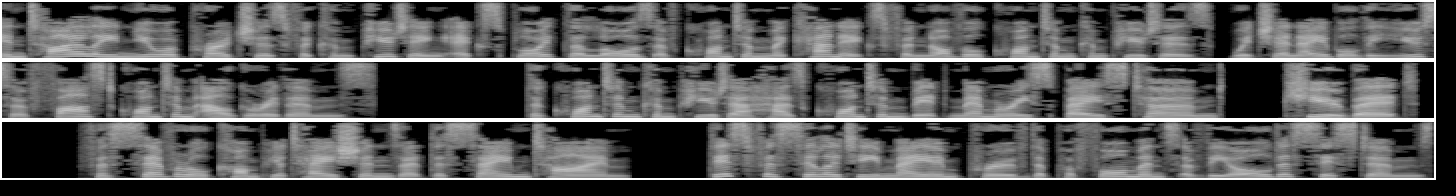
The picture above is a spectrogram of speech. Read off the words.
Entirely new approaches for computing exploit the laws of quantum mechanics for novel quantum computers, which enable the use of fast quantum algorithms. The quantum computer has quantum bit memory space termed qubit for several computations at the same time. This facility may improve the performance of the older systems.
